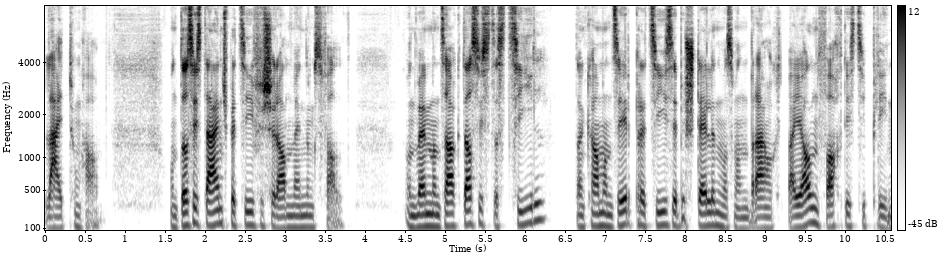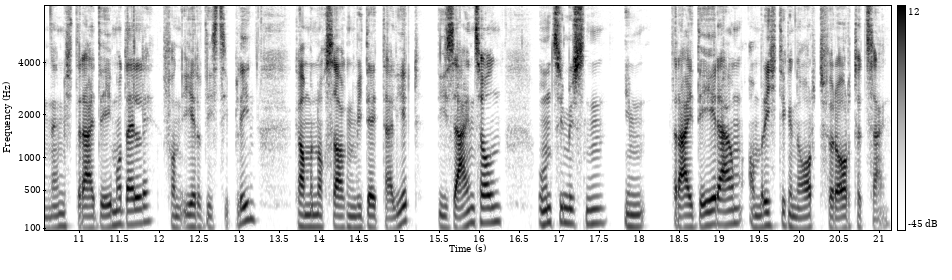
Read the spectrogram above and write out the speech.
Leitung haben. Und das ist ein spezifischer Anwendungsfall. Und wenn man sagt, das ist das Ziel, dann kann man sehr präzise bestellen, was man braucht. Bei allen Fachdisziplinen, nämlich 3D-Modelle von ihrer Disziplin, kann man noch sagen, wie detailliert die sein sollen und sie müssen im 3D-Raum am richtigen Ort verortet sein.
